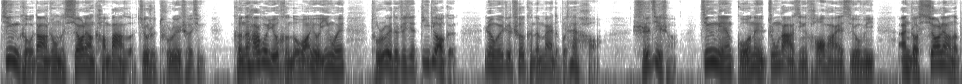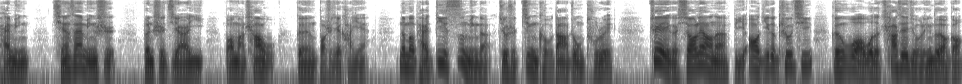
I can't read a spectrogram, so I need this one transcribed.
进口大众的销量扛把子就是途锐车型。可能还会有很多网友因为途锐的这些低调梗，认为这车可能卖的不太好。实际上，今年国内中大型豪华 SUV 按照销量的排名，前三名是奔驰 GLE、宝马 X5 跟保时捷卡宴。那么排第四名的就是进口大众途锐，这个销量呢比奥迪的 Q7 跟沃尔沃的 XC90 都要高。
